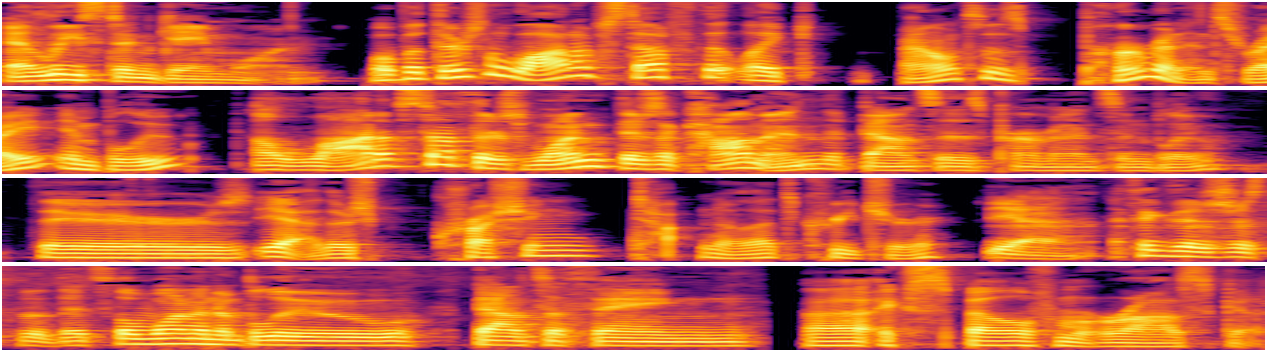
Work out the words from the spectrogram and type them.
at least in game one. Well, but there's a lot of stuff that like bounces permanence, right? In blue? A lot of stuff. There's one. There's a common that bounces permanence in blue. There's yeah, there's crushing. No, that's creature. Yeah, I think there's just the, that's the one in a blue bounce a thing. Uh, expel from Orazca.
